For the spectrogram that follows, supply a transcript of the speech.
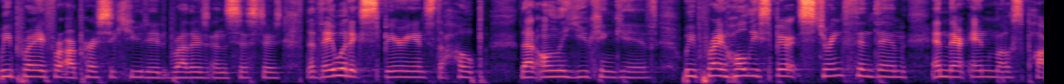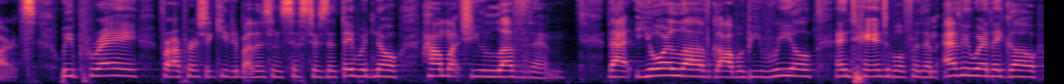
we pray for our persecuted brothers and sisters that they would experience the hope that only you can give. We pray, Holy Spirit, strengthen them in their inmost parts. We pray for our persecuted brothers and sisters that they would know how much you love them, that your love, God, would be real and tangible for them everywhere they go,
